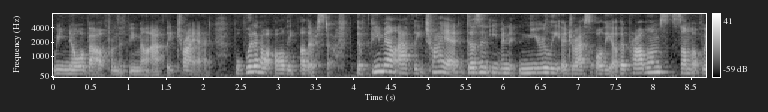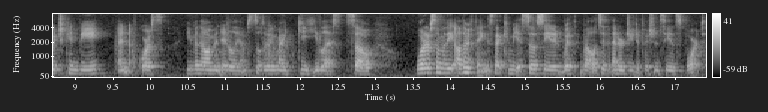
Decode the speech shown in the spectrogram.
we know about from the female athlete triad. But what about all the other stuff? The female athlete triad doesn't even nearly address all the other problems, some of which can be, and of course, even though I'm in Italy, I'm still doing my geeky list. So what are some of the other things that can be associated with relative energy deficiency in sport?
